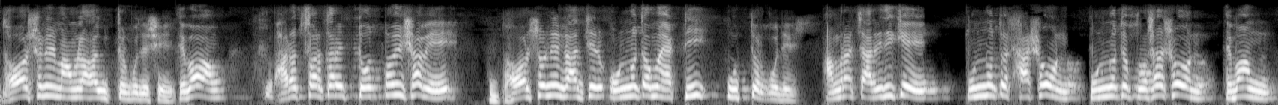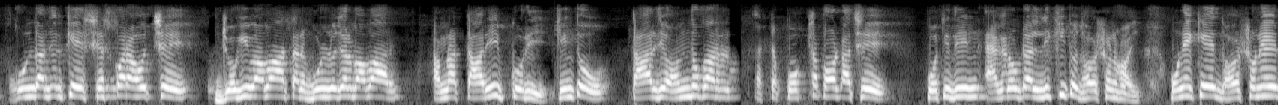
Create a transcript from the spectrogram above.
ধর্ষণের মামলা হয় উত্তরপ্রদেশে এবং ভারত সরকারের তথ্য হিসাবে ধর্ষণের রাজ্যের অন্যতম একটি উত্তরপ্রদেশ। আমরা চারিদিকে উন্নত শাসন, উন্নত প্রশাসন এবং গুন্ডাদেরকে শেষ করা হচ্ছে যোগী বাবা, তার বুলডোজার বাবার। আমরা তারিফ করি, কিন্তু তার যে অন্ধকার একটা প্রেক্ষাপট আছে, প্রতিদিন এগারোটা লিখিত ধর্ষণ হয়। অনেকে ধর্ষণের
